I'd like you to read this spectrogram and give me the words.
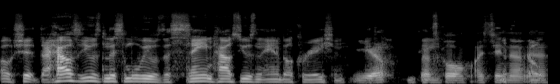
oh shit the house used in this movie was the same house used in annabelle creation Yep, that's cool. I seen that. That's Yeah.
